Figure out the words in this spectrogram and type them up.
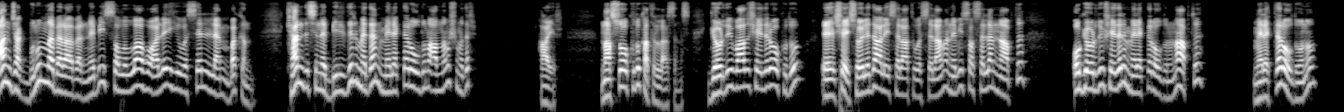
Ancak bununla beraber Nebi sallallahu aleyhi ve sellem bakın kendisine bildirmeden melekler olduğunu anlamış mıdır? Hayır. Nasıl okuduk hatırlarsanız. Gördüğü bazı şeyleri okudu. E, şey söyledi aleyhissalatü vesselama. Nebi sallallahu aleyhi ve sellem ne yaptı? O gördüğü şeylerin melekler olduğunu ne yaptı? Melekler olduğunu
